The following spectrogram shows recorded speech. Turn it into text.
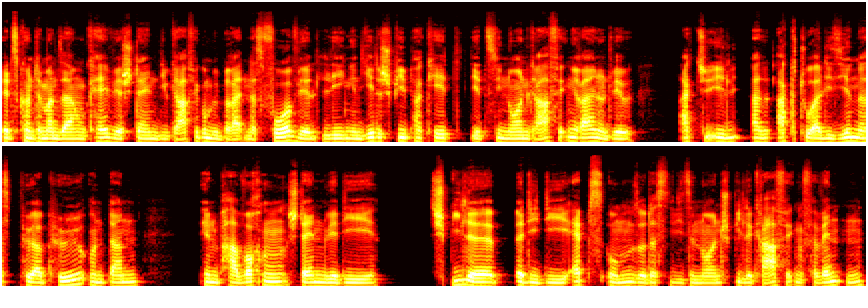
jetzt könnte man sagen, okay, wir stellen die Grafik um, wir bereiten das vor, wir legen in jedes Spielpaket jetzt die neuen Grafiken rein und wir aktualisieren das peu à peu und dann in ein paar Wochen stellen wir die Spiele, äh, die, die Apps um, sodass sie diese neuen Spiele-Grafiken verwenden.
